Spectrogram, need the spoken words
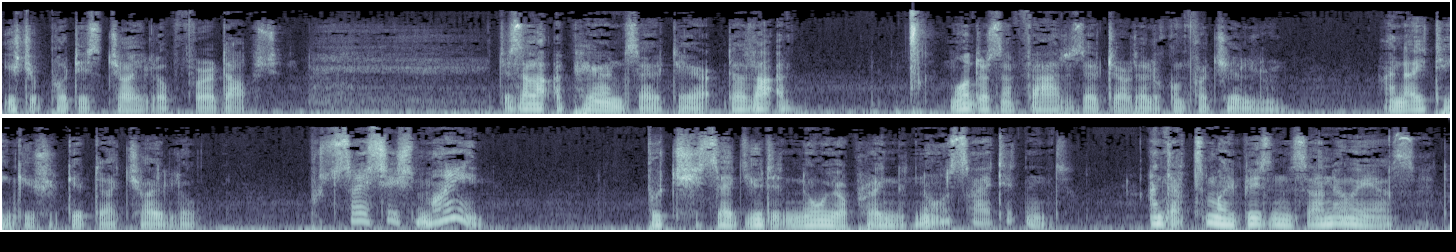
you should put this child up for adoption. There's a lot of parents out there. There's a lot of mothers and fathers out there that are looking for children. And I think you should give that child up. But she said, She's mine. But she said, You didn't know you're pregnant. No, so I didn't. And that's my business anyway, I said.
